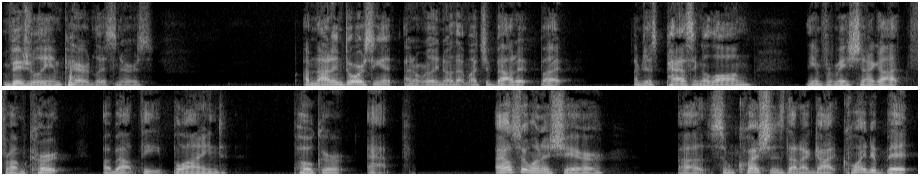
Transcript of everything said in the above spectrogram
visually impaired listeners, I'm not endorsing it. I don't really know that much about it, but I'm just passing along the information I got from Kurt about the blind poker app. I also want to share uh, some questions that I got quite a bit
